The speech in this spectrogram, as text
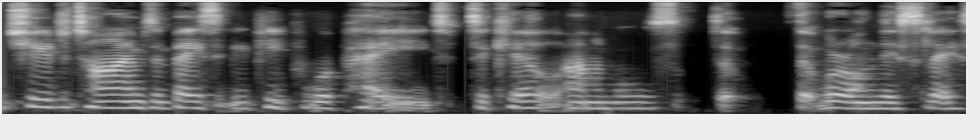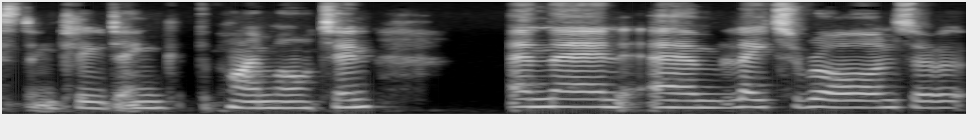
Tudor times, and basically people were paid to kill animals that, that were on this list, including the pine marten. And then um, later on, so a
